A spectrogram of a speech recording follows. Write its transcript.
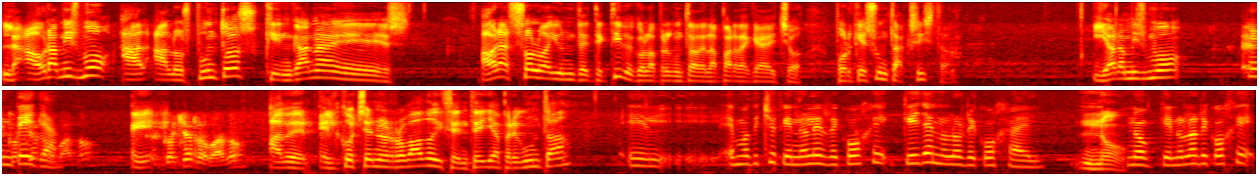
La- ahora mismo, a, a los puntos, quien gana es... Ahora solo hay un detective con la pregunta de la parda que ha hecho, porque es un taxista. Y ahora mismo, ¿El coche Centella. robado? Eh, ¿El coche robado? a ver, el coche no es robado y Centella pregunta... El- hemos dicho que no le recoge, que ella no lo recoge a él. No. No, que no lo recoge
